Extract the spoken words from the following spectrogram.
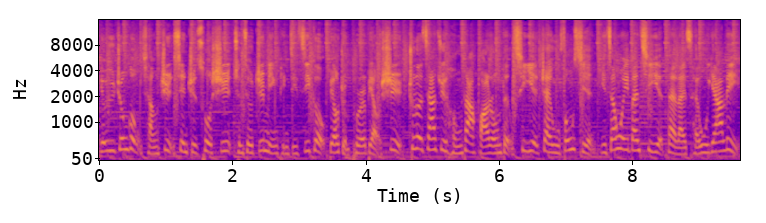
由于中共强制限制措施，全球知名评级机构标准普尔表示，除了加剧恒大、华融等企业债务风险，也将为一般企业带来财务压力。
